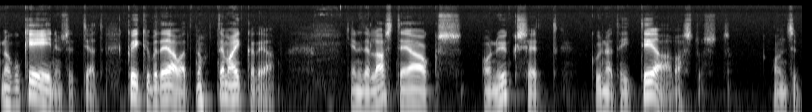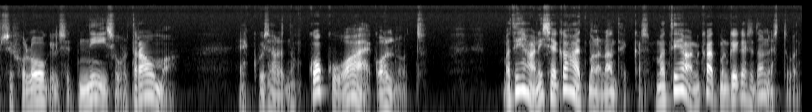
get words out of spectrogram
nagu geeniused, tead, kõik juba teavad, noh, tema ikka teab. ja nende laste jaoks on üks hetk, kui nad ei tea vastust on see psühholoogiliselt nii suur trauma, ehk kui sa oled noh, kogu aeg olnud, ma tean ise ka, et ma olen andekas, ma tean ka, et mul kõik asjad õnnestuvad.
